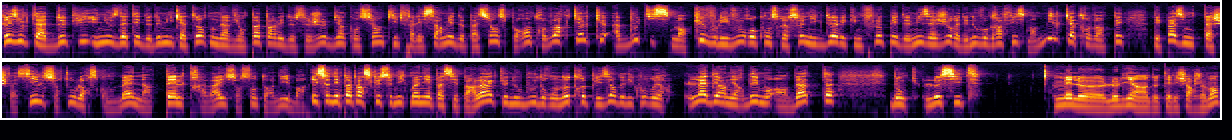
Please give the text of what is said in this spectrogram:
Résultat, depuis une news datée de 2014, nous n'avions pas parlé de ce jeu, bien conscient qu'il fallait s'armer de patience pour entrevoir quelques aboutissements. Que voulez-vous reconstruire Sonic 2 avec une flopée de mises à jour et de nouveaux graphismes en 1080p n'est pas une tâche facile, surtout lorsqu'on mène un tel travail sur son temps libre. Et ce n'est pas parce que Sonic Mania est passé par là que nous bouderons notre plaisir de découvrir la dernière démo en date. Donc le site mais le, lien hein, de téléchargement,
